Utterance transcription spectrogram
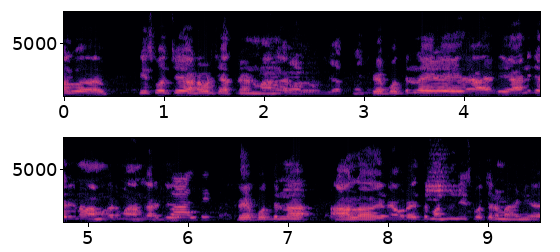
నలుగురు తీసుకొచ్చి అడవాడు చేస్తున్నాడు మా నాన్నగారు రేపు పొద్దున్న ఏ- హాని జరిగినా అమ్మగారు మా నాన్నగారికి రేపు పొద్దున్న వాళ్ళ ఎవరైతే మనుషులు తీసుకొచ్చారో మా ఆయన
